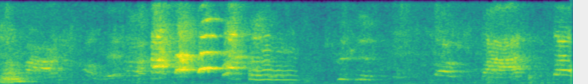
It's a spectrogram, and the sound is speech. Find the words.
ป๊าขอเล่นป๊าป๊าป๊า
